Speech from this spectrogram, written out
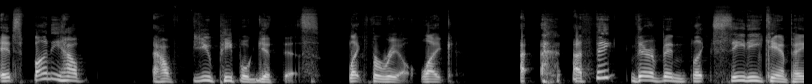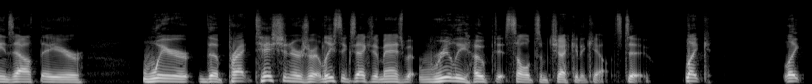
It's funny how how few people get this. Like for real. Like I, I think there have been like CD campaigns out there where the practitioners or at least executive management really hoped it sold some checking accounts too. Like, like,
